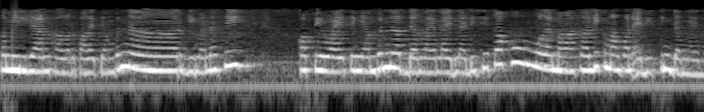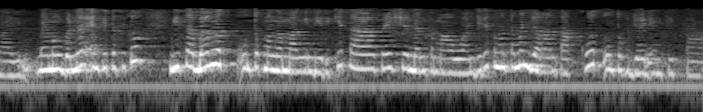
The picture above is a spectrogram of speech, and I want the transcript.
pemilihan color palette yang benar, gimana sih copywriting yang benar dan lain-lain. Nah di situ aku mulai mengasah lagi kemampuan editing dan lain-lain. Memang benar entitas itu bisa banget untuk mengembangin diri kita, passion dan kemauan. Jadi teman-teman jangan takut untuk join entitas.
